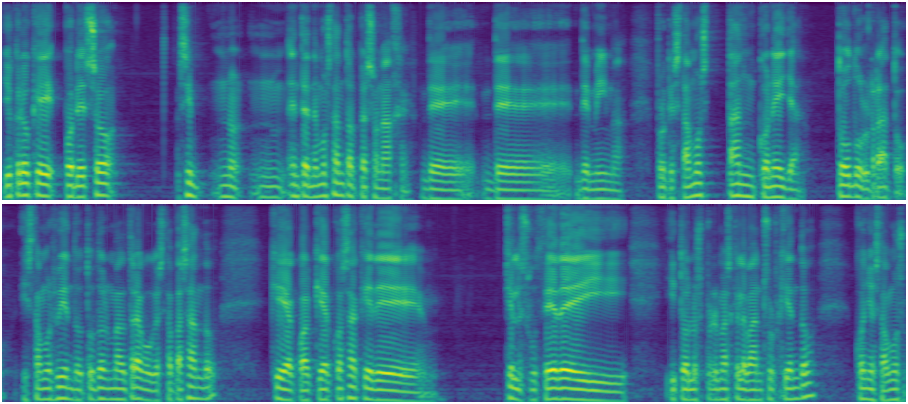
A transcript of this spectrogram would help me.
Yo creo que por eso entendemos tanto al personaje de, de, de Mima, porque estamos tan con ella todo el rato y estamos viendo todo el mal trago que está pasando que a cualquier cosa que le, que le sucede y, todos los problemas que le van surgiendo, coño, estamos.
